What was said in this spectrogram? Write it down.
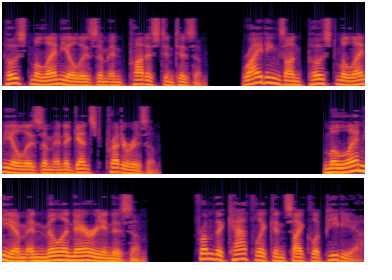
Postmillennialism and Protestantism. Writings on Postmillennialism and Against Preterism. Millennium and Millenarianism. From the Catholic Encyclopedia.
